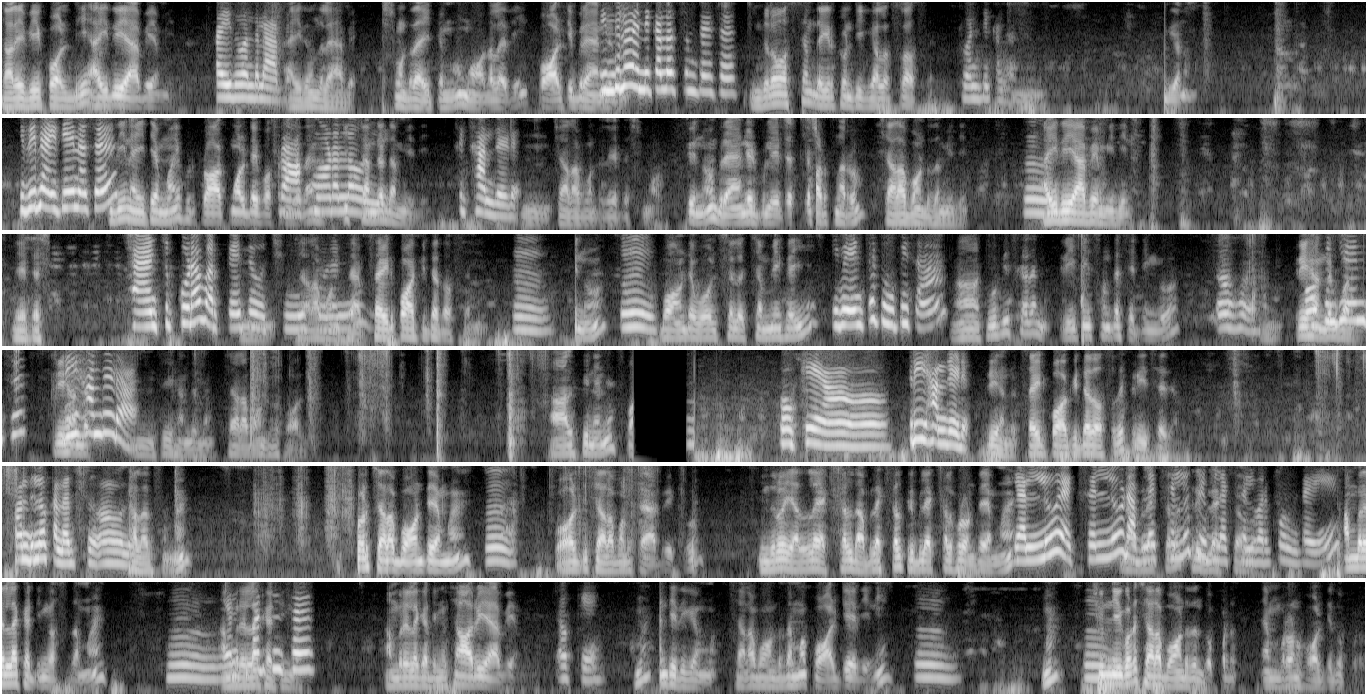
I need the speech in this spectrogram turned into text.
చాలా హెవీ క్వాలిటీ. ఐదు యాభై అమ్మ ఐదు వందల యాభై. ఐదు వందల యాభై. ఉంటుంది ఐటమ్ మోడల్ అది. Quality brand. ఇందులో ఎన్ని కలర్స్ ఉంటాయి సార్? ఇందులో వస్తే మన దగ్గర ట్వంటీ కలర్స్లో వస్తాయి. Twenty colours. ఇది నైట్ అయినా సార్? ఇది నైట్ అమ్మా. ఇప్పుడు ఫ్రాక్ మోడల్ టైప్ వస్తుంది లో హండ్రెడ్. అమ్మ ఇది. సిక్స్ హండ్రెడ్ చాలా బాగుంటుంది లేటెస్ట్ మోడల్ బ్రాండెడ్ లేటెస్ట్గా పడుతున్నారు చాలా బాగుంటుంది అమ్మ ఇది. ఐదు యాభై అమ్మ ఇది. లేటెస్ట్ హ్యాండ్స్ కూడా వర్క్ అయితే వచ్చింది చాలా చూడండి. సైడ్ పాకెట్ అది వస్తుంది. బాగుంటాయి హోల్సేల్ వచ్చి అమ్మేకి అయ్యి. ఇవేంటి సార్? టూ పీసా టూ పీస్ కదండి. త్రీ పీస్ ఉంటాయి setting three hundred three hundred three hundred చాలా బాగుంటుంది క్వాలిటీ ఆల్పిన్ అని okay three hundred three hundred side pocket అది వస్తుంది ఫ్రీ సైజ్ అందులో కలర్స్ అవును. కలర్స్ అమ్మా. కూడా చాలా బాగుంటాయి అమ్మా. క్వాలిటీ చాలా బాగుంటుంది ఫ్యాబ్రిక్ ఇందులో L XL double XL triple XL కూడా ఉంటాయమ్మా L XL double XL triple XL. XL వరకు ఉంటాయి. అంబ్రెల్లా కటింగ్ వస్తుందమ్మా. cutting. సార్? అంబ్రెల్లా కటింగ్ వచ్చి ఆరు యాభై అమ్మ. ఓకే. అమ్మా, అంటే ఇదిగమ్మ చాలా బాగుంటుందమ్మా క్వాలిటీ అది చున్నీ కూడా చాలా బాగుంటుంది దుప్పటి నెంబర్ వన్ క్వాలిటీ దుప్పటి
